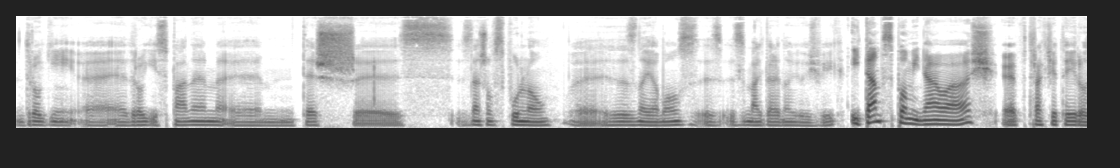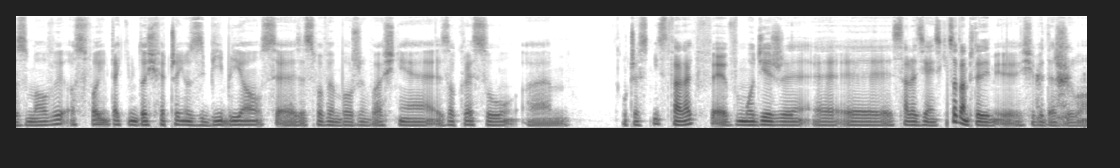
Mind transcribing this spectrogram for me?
drogi, e, drogi z Panem, też e, z, naszą wspólną e, znajomą, z, Magdaleną Jóźwik. I tam wspominałaś w trakcie tej rozmowy o swoim takim doświadczeniu z Biblią, ze Słowem Bożym właśnie z okresu uczestnictwa tak, w, w młodzieży salezjańskiej. Co tam wtedy się wydarzyło?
